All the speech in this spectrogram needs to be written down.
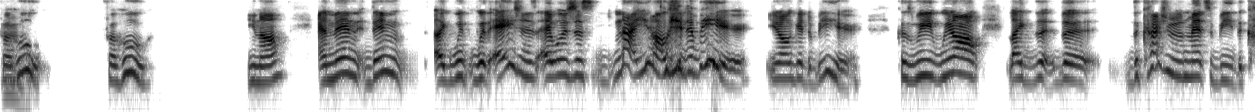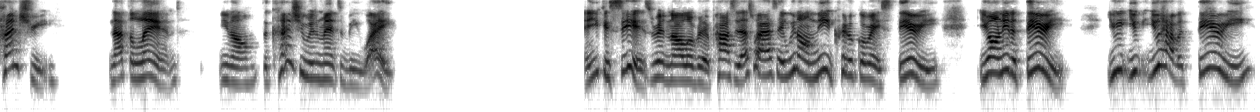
For Mm. who? For who? You know? And then then like with with Asians, it was just nah, you don't get to be here. You don't get to be here. Because we we don't like the the the country was meant to be the country, not the land. You know, the country was meant to be white. And you can see it. It's written all over their policy. That's why I say we don't need critical race theory. You don't need a theory. You you you have a theory.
